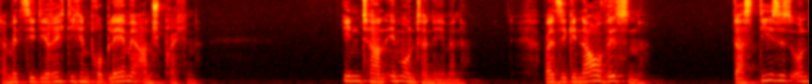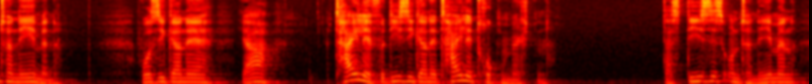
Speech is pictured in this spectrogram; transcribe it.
damit Sie die richtigen Probleme ansprechen, intern im Unternehmen, weil sie genau wissen, dass dieses Unternehmen, wo sie gerne, ja, Teile, für die sie gerne Teile drucken möchten, dass dieses Unternehmen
